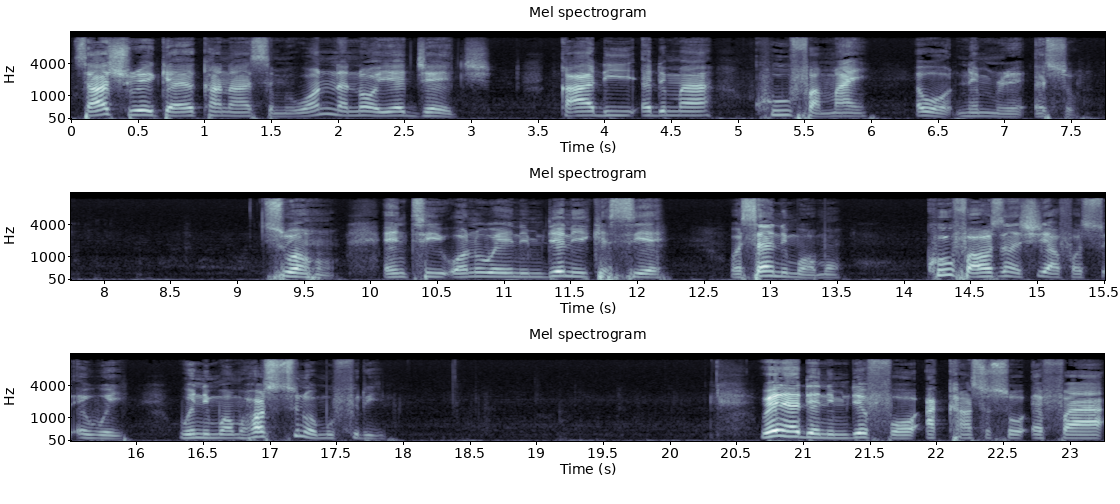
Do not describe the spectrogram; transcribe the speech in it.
Saa Shuraik a yɛka n'asɛm yi, wɔn na na ɔyɛ judge, qadi, de ma Kufa man wɔ ne mmerɛ so. soɔ ho, enti wɔn wɔyɛ nimdeɛni kɛseɛ wɔ saa nim wɔn, Kuufa hɔ so na Shiafoɔ nso wɔ yi, wɔnim wɔn hɔ so na wɔn firi. Wei na deɛ nimdefoɔ aka nso so fa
